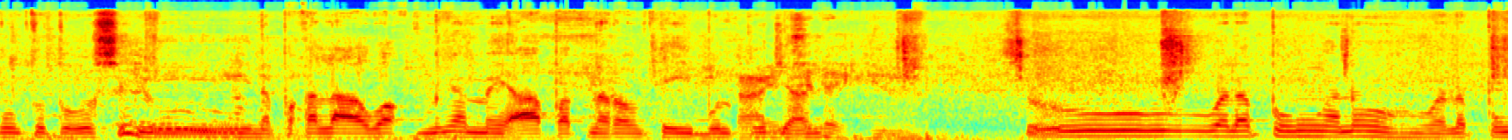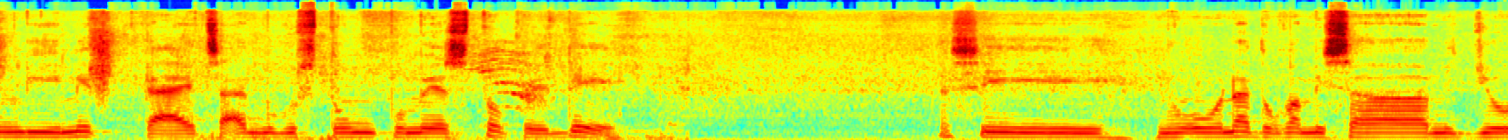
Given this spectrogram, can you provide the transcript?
kung tutuusin, eh, napakalawak mo yan, may apat na round table po dyan. So, wala pong ano, wala pong limit. Kahit saan mo gustong pumesto, pwede. Kasi nung una doon kami sa medyo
